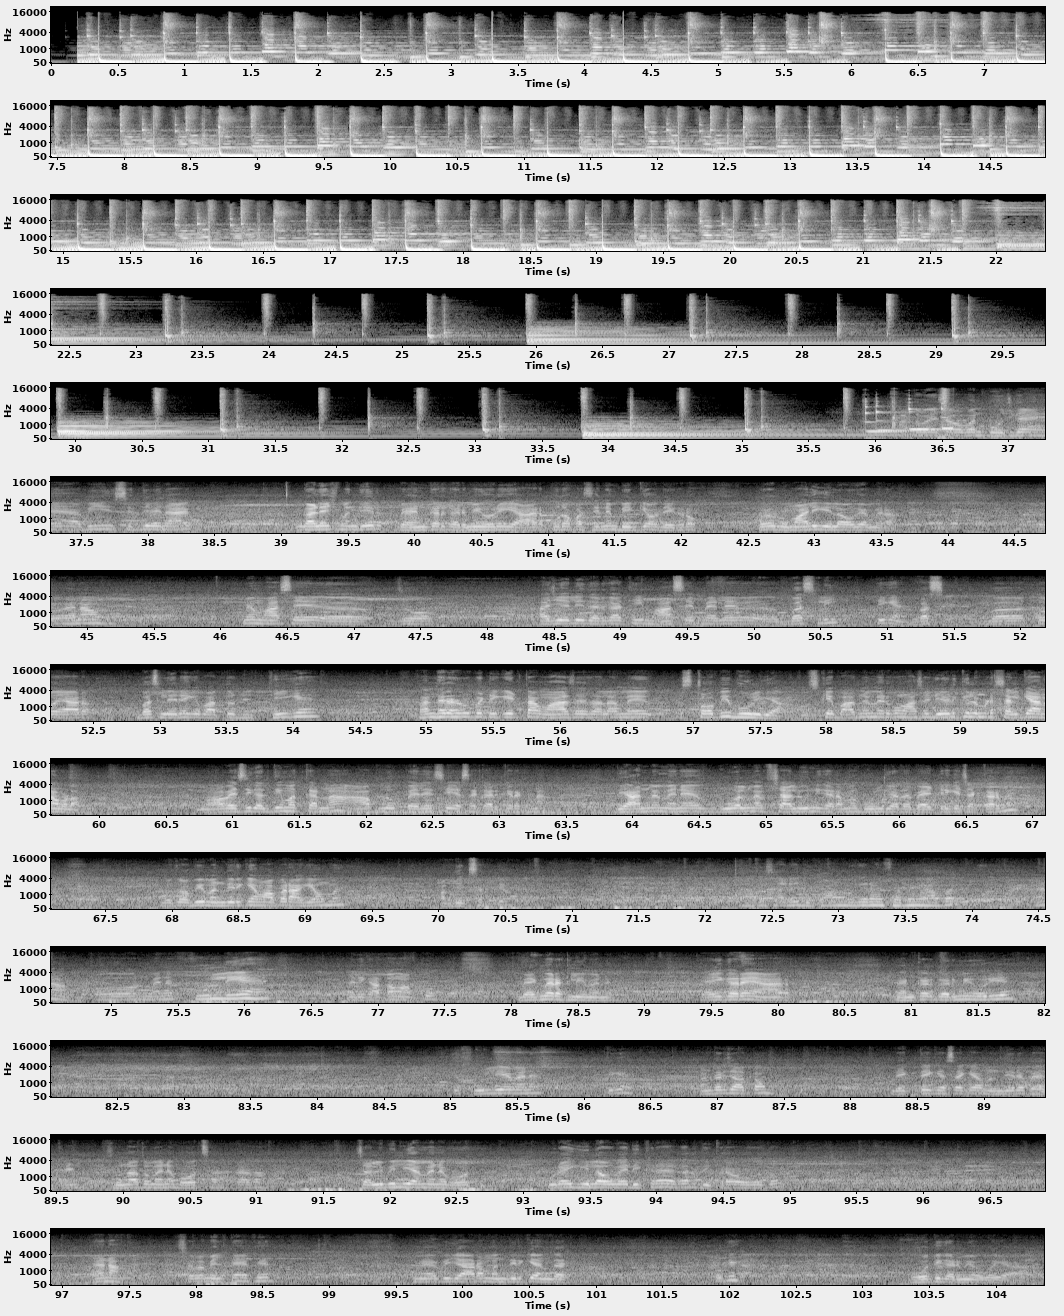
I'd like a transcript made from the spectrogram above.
अपन पहुँच गए हैं। अभी सिद्धि विनायक गणेश मंदिर भयंकर गर्मी हो रही है यार पूरा पसीने भीग गया देख रहा हूँ। पूरा रुमाल ही गीला हो गया मेरा। तो है ना मैं वहाँ से जो हाजी अली दरगाह थी वहाँ से मैंने बस ली ठीक है बस ब, तो यार बस लेने के बाद तो ठीक है। पंद्रह रुपये टिकट था वहाँ से साला मैं स्टॉप ही भूल गया। उसके बाद में मेरे को वहाँ से डेढ़ किलोमीटर चल के आना पड़ा। वहाँ वैसी गलती मत करना आप लोग पहले से ऐसा करके रखना। ध्यान में मैंने गूगल मैप चालू नहीं करा मैं भूल गया था बैटरी के चक्कर में। वो तो अभी मंदिर के वहाँ पर आ गया हूँ मैं। आप देख सकते हो। यहाँ पर सारी दुकान वगैरह सब है यहाँ पर। है ना? और मैंने फूल लिए हैं। मैं दिखाता हूँ आपको। बैग में रख लिए मैंने। क्या ही करें यार? भयंकर गर्मी हो रही है। तो फूल लिए मैंने ठीक है? अंदर जाता हूँ। देखते कैसा क्या मंदिर है बेहतरीन। सुना तो मैंने बहुत सारा था। चल भी लिया मैंने बहुत। पूरा ही गीला हो गया दिख रहा है, अगर दिख रहा होगा तो। है ना? चलो मिलते हैं फिर। मैं अभी जा रहा हूँ मंदिर के अंदर। ओके? बहुत ही गर्मी हो गई यार।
